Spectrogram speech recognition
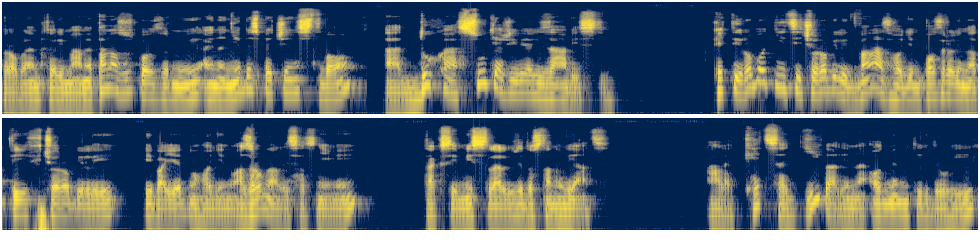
problém, ktorý máme, Pán nás upozorňuje aj na nebezpečenstvo a ducha súťaživej závisti. Keď tí robotníci, čo robili 12 hodín, pozreli na tých, čo robili iba jednu hodinu a zrovnali sa s nimi, tak si mysleli, že dostanú viac. Ale keď sa dívali na odmenu tých druhých,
